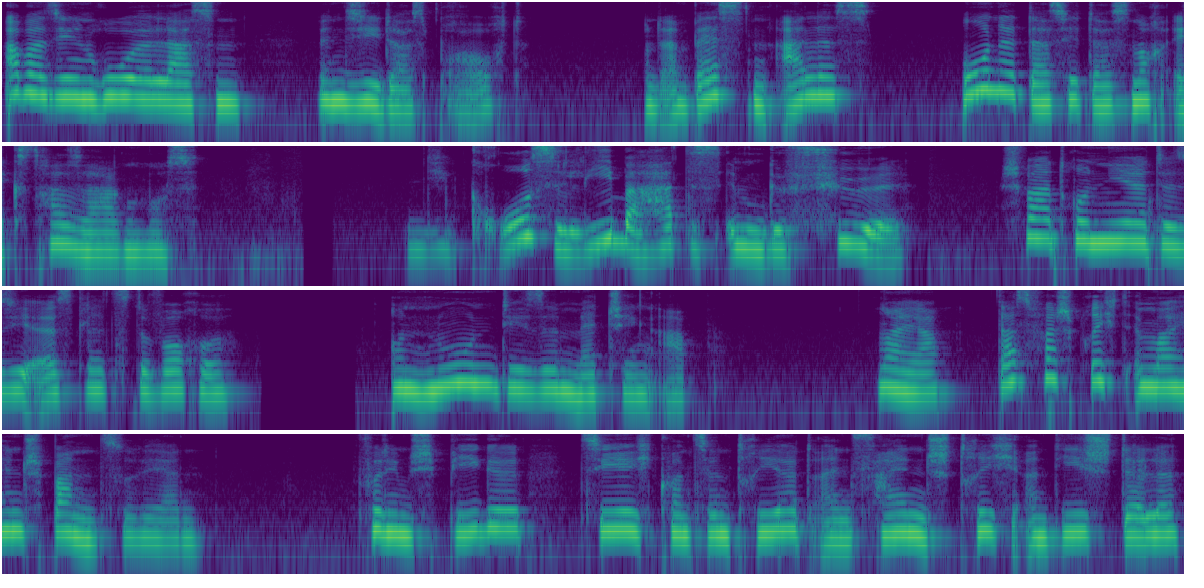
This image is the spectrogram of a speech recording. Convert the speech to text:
aber sie in Ruhe lassen, wenn sie das braucht. Und am besten alles, ohne dass sie das noch extra sagen muss. Die große Liebe hat es im Gefühl, schwadronierte sie erst letzte Woche. Und nun diese Matching-up. Naja, das verspricht immerhin spannend zu werden. Vor dem Spiegel ziehe ich konzentriert einen feinen Strich an die Stelle,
